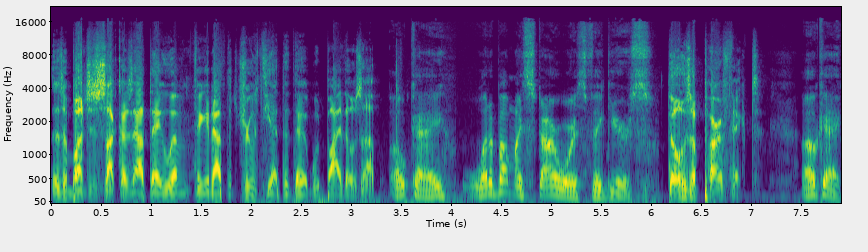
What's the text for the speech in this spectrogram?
There's a bunch of suckers out there who haven't figured out the truth yet that they would buy those up. okay. What about my Star Wars figures? Those are perfect. Okay,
